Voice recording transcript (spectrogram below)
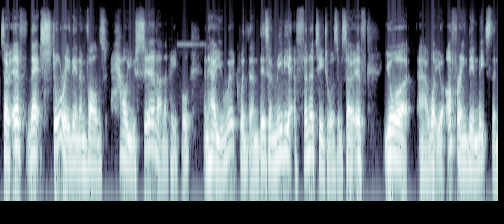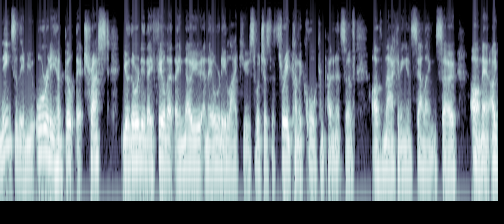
So if that story then involves how you serve other people and how you work with them, there's immediate affinity towards them. So if your uh, what you're offering then meets the needs of them, you already have built that trust. You already they feel that they know you and they already like you, which is the three kind of core components of of marketing and selling. So, oh man, I,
